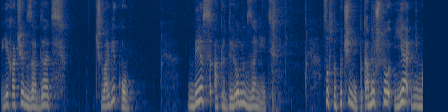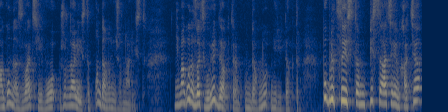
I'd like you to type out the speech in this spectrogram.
Я хочу их задать человеку без определенных занятий. Собственно, почему? Потому что я не могу назвать его журналистом. Он давно не журналист. Не могу назвать его редактором. Он давно не редактор. Публицистом, писателем, хотя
